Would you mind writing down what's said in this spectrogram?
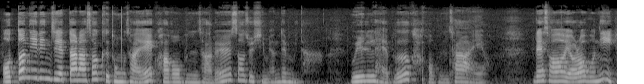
어떤 일인지에 따라서 그 동사의 과거 분사를 써주시면 됩니다. will have 과거 분사예요. 그래서 여러분이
